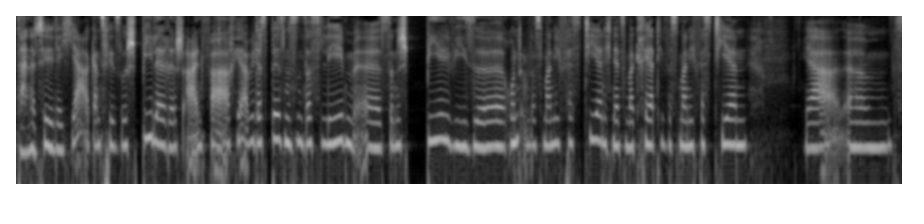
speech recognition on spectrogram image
Dann natürlich, ja, ganz viel so spielerisch einfach, ja, wie das Business und das Leben ist, so eine Spielwiese rund um das Manifestieren. Ich nenne es mal kreatives Manifestieren. Ja, ähm, das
